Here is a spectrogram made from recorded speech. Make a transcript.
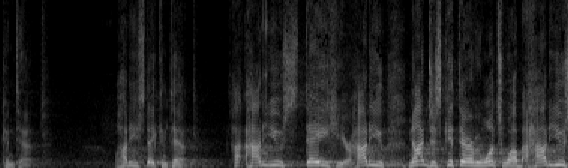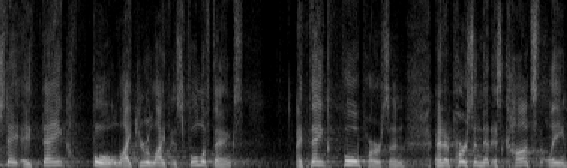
content. Well, how do you stay content? How, how, do you stay here? How do you not just get there every once in a while, but how do you stay a thankful, like your life is full of thanks, a thankful person, and a person that is constantly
